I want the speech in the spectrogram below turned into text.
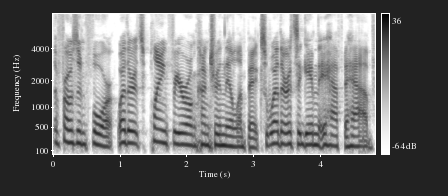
the Frozen Four, whether it's playing for your own country in the Olympics, whether it's a game that you have to have.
